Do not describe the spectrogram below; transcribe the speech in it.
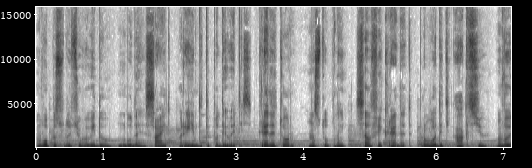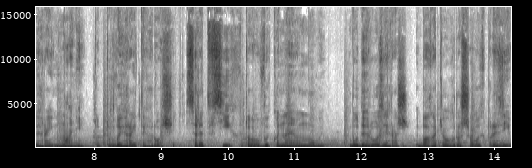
В опису до цього відео буде сайт, переїдете подивитись. Кредитор наступний Selfie Credit проводить акцію Виграй Мані, тобто виграйте гроші. Серед всіх, хто виконає умови, буде розіграш багатьох грошових призів,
